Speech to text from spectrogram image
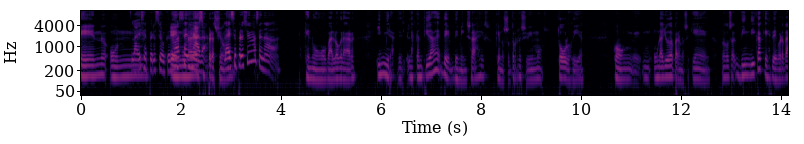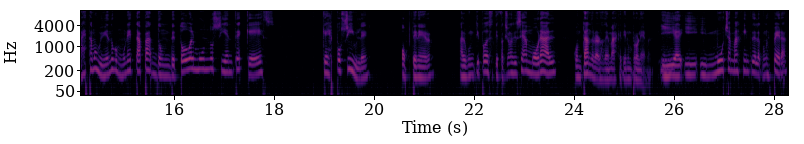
en un... La desesperación, que no hace nada. desesperación La desesperación no hace nada. que no va a lograr. Y mira, la cantidad de, de mensajes que nosotros recibimos todos los días con eh, un- una ayuda para no sé quién, una cosa, indica que de verdad estamos viviendo como una etapa donde todo el mundo siente que es, que es posible obtener algún tipo de satisfacción, así sea moral, contándole a los demás que tiene un problema. y, eh, y, y mucha más gente de la que uno espera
